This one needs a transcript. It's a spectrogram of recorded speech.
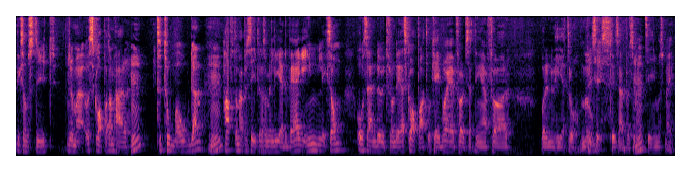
liksom styrt de här, och skapat de här tomma orden. Haft de här principerna som en ledväg in liksom. Och sen då utifrån det skapat, okej vad är förutsättningarna för vad det nu heter då, mugg Precis. till exempel som är ett team hos mig.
